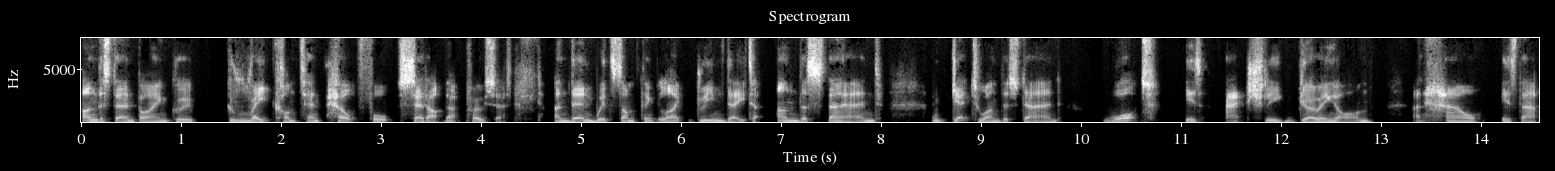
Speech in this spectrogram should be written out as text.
understand buying group, great content, helpful, set up that process. And then with something like Dreamdata to understand and get to understand what is actually going on and how is that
